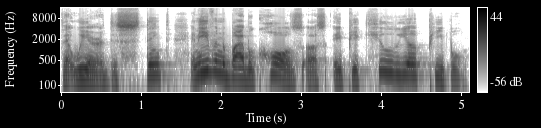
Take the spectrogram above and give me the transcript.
that we are a distinct, and even the Bible calls us a peculiar people.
